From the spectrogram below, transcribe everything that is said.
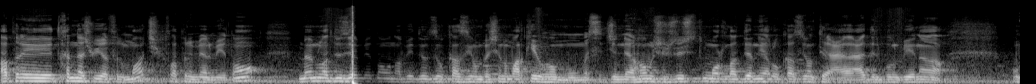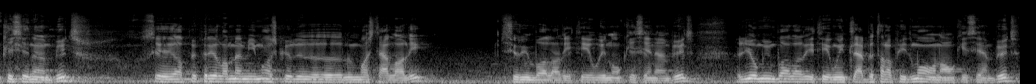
Après, très naturel fait le match, la première mi-temps. Même la deuxième mi-temps, on avait deux occasions pour marquer. Juste la dernière occasion, Adel Boulbina. Donc c'est un but. C'est à peu près la même image que le, le match de la Ligue. Sur une balle arrêtée, où ils ont encaissé un but. اليوم une balle arrêtée, où ils ont rapidement, on a encaissé un but.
